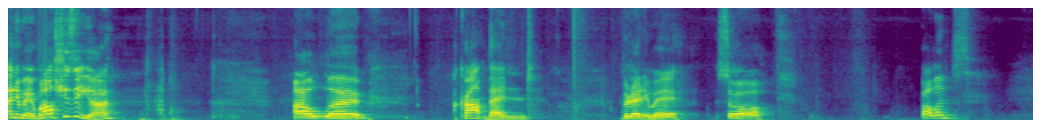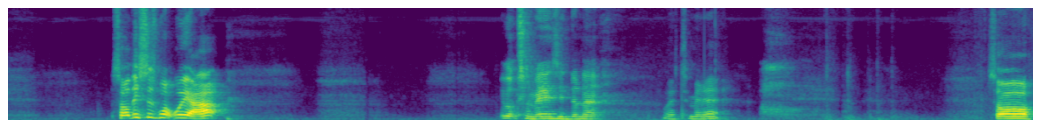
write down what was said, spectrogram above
anyway, while she's here, I'll. Uh, I can't bend, but anyway, so balance. So this is what we're at. It looks amazing, doesn't it? Wait a minute. So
